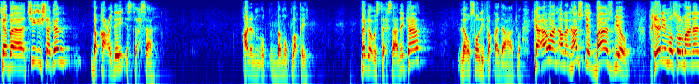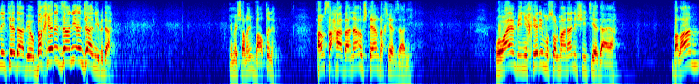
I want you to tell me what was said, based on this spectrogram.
كبا تشي إشكن بقاعدي استحسان على بمطلقه لەگە استحسانك لو صلي فەقەدا هاتووە كأوان الله نهرشتك باش بيو خيري مسلماني تيدا بيو بخير زاني بە خێرت زانی ئەنجامی بدە ئێمە باطلة أم ئەم أشتيان بخير زاني ووايم بيني زانی ووایم شي تيدا يا بلان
